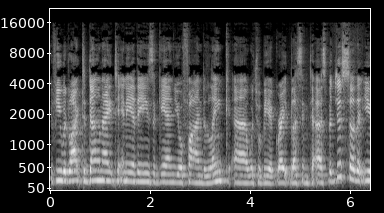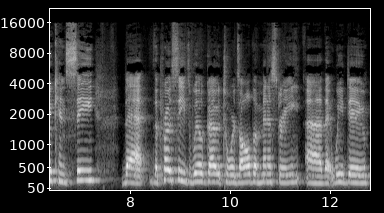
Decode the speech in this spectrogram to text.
If you would like to donate to any of these, again, you'll find a link, uh, which will be a great blessing to us. But just so that you can see that the proceeds will go towards all the ministry uh, that we do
